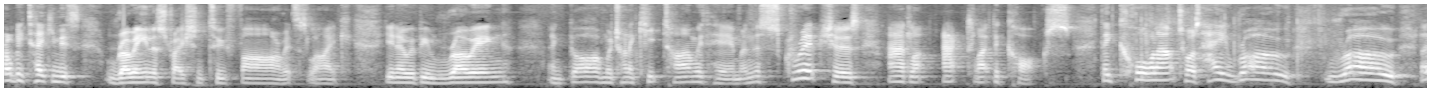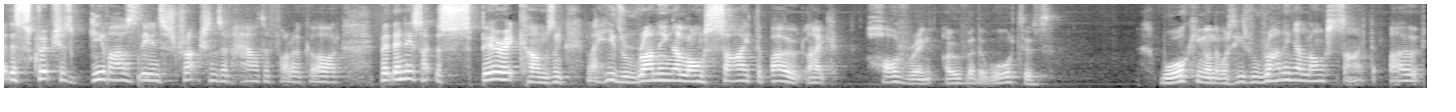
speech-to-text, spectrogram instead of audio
probably taking this rowing illustration too far. It's like, you know, we've been rowing and God, and we're trying to keep time with Him. And the scriptures like, act like the cox. They call out to us, hey, row, row. Like the scriptures give us the instructions of how to follow God. But then it's like the Spirit comes and like He's running alongside the boat, like hovering over the waters walking on the water. He's running alongside the boat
